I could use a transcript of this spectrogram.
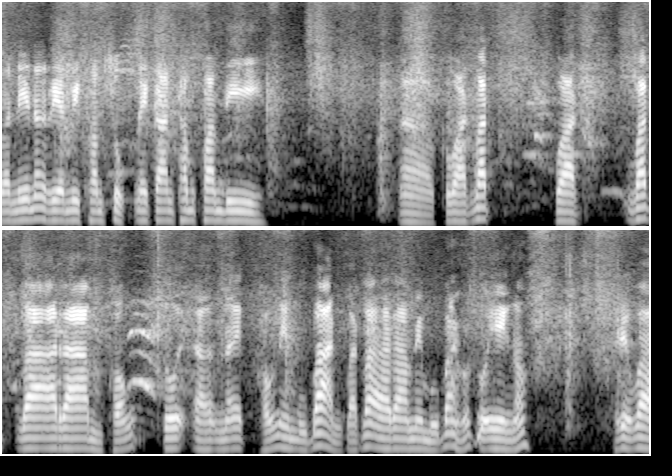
วันนี้นักเรียนมีความสุขในการทำความดีอ่ากวาดวัดกวาดวัดวาอารามของ ตัวในของในหมู่บ้านกวาดว่าอารามในหมู่บ้านของตัวเองเนาะเรียกว่า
